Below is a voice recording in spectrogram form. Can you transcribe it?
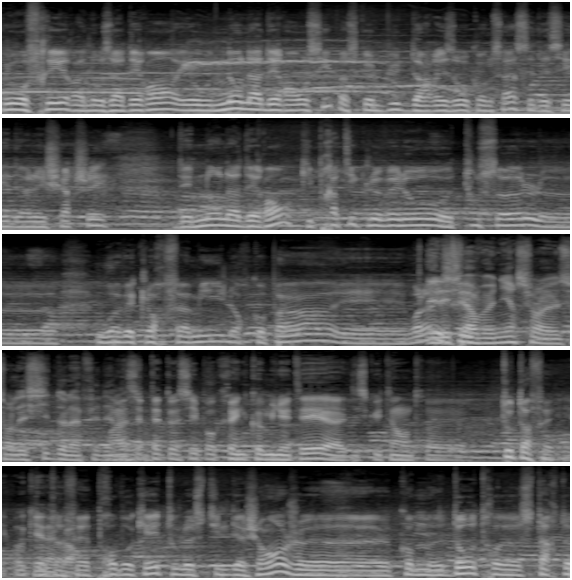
peut offrir à nos adhérents et aux non-adhérents aussi, parce que le but d'un réseau comme ça, c'est d'essayer d'aller chercher des non-adhérents qui pratiquent le vélo euh, tout seuls euh, ou avec leur famille, leurs copains. Et, voilà, Et les faire venir sur, le- sur les sites de la Ouais, fédération. c'est peut-être aussi pour créer une communauté, euh, discuter entre. Tout à fait. Ok, tout à fait. Provoquer tout le style d'échange, euh, comme d'autres startups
